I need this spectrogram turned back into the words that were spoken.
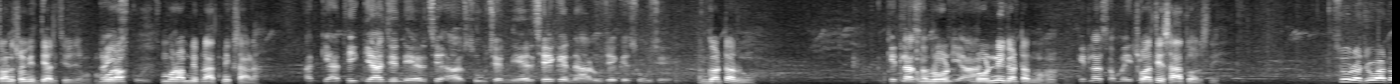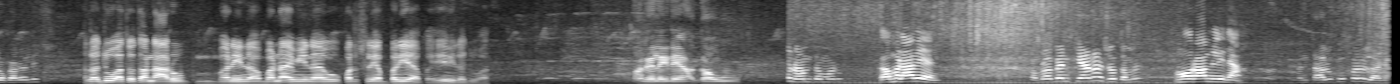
ત્રણસો વિદ્યાર્થીઓ છે. મોરા સ્કૂલ પ્રાથમિક શાળા. આ ક્યાંથી ક્યાં જે નેર છે આ શું છે? નેર છે કે નાળું છે કે શું છે? ગટરનું. કેટલા રોડ રોડની ગટરનું હા કેટલા સમય છ થી સાત વર્ષથી. શું રજૂઆતો કરેલી રજૂઆતો તો નારું બનીને બનાવીને ઉપર સ્લેબ ભરી આપે એવી રજૂઆત. આને લઈને અગાઉ શું નામ તમારું? કમળાબેન. કમળાબેન ક્યાંના છો તમે? મોરામલીના અને તાલુકો કયો લાગે?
